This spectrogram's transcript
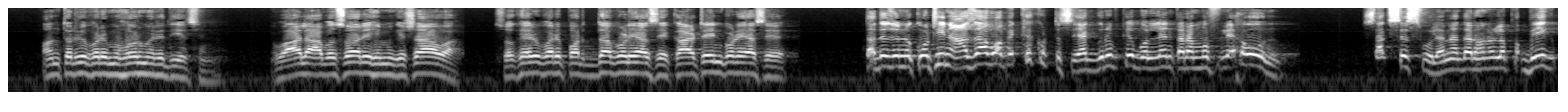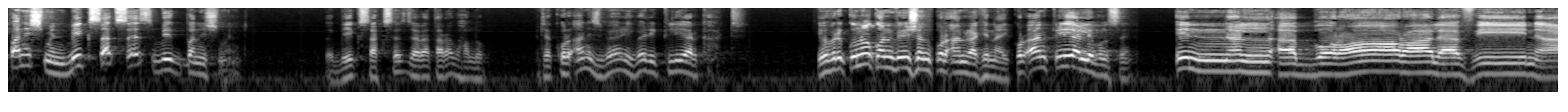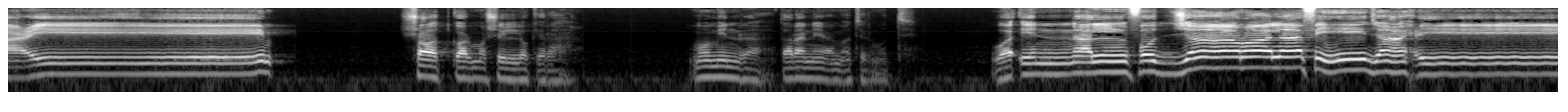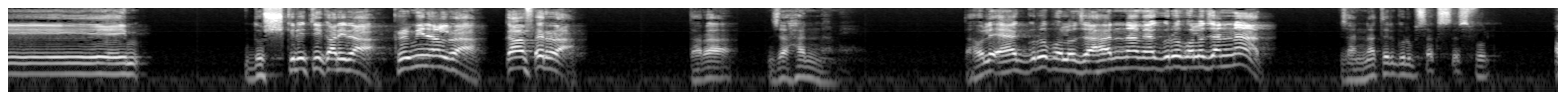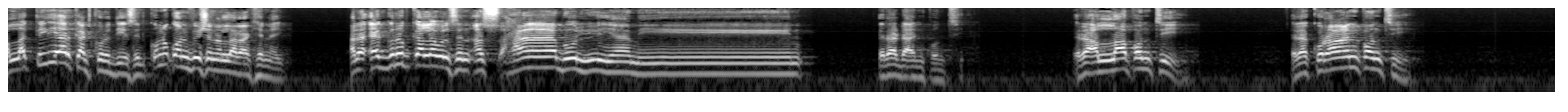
অন্তরের উপরে মোহর মেরে দিয়েছেন। ওয়ালা আবসরিহিম গেসাওয়া। চোখের উপরে পর্দা পড়ে আছে কার্টেন পড়ে আছে। তাদের জন্য কঠিন আজাব অপেক্ষা করতেছে। এক গ্রুপকে বললেন, তারা মুফলেহুন। সাকসেসফুল অ্যানাদার হন হল big punishment big success big punishment big success যারা, তারা ভালো। এটা Quran is very very clear cut এভাবে কোনো কনফিউশন কোরআন রাখে নাই। কোরআন ক্লিয়ারলি বলছে। ইন্নাল আবরারা লাফি নাঈম সৎ কর্মশীল লোকেরা মুমিনরা তারা নিয়ামতের মধ্যে وإن الفجار لفي جحيم দুষ্কৃতিকারীরা ক্রিমিনালরা কাফেররা তারা জাহান নামে তাহলে এক গ্রুপ হলো জাহান্নাম, এক গ্রুপ হলো জান্নাত। জান্নাতের গ্রুপ সাকসেসফুল আল্লাহ ক্লিয়ার কাট করে দিয়েছেন, কোনো কনফিউশন আল্লাহ রাখে নাই। আর এক গ্রুপকে আল্লাহ বলছেন, আসহাবুল ইয়ামিন। এরা ডাইনপন্থী এরা আল্লাহপন্থী। এরা কোরআনপন্থী।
